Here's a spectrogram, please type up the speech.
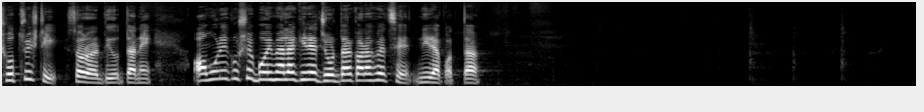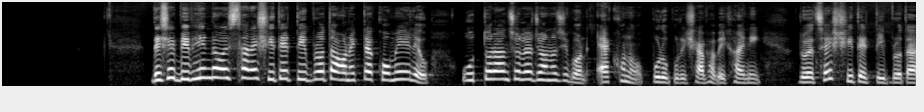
ছত্রিশটি সোহরাওয়ার্দী উদ্যানে। অমর একুশে বইমেলা ঘিরে জোরদার করা হয়েছে নিরাপত্তা। দেশের বিভিন্ন স্থানে শীতের তীব্রতা অনেকটা কমে এলেও উত্তরাঞ্চলের জনজীবন এখনও পুরোপুরি স্বাভাবিক হয়নি। রয়েছে শীতের তীব্রতা।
